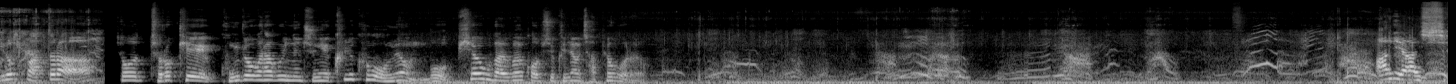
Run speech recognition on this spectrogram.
이럴 것 같더라. 저 저렇게 공격을 하고 있는 중에 클리커가 오면 뭐 피하고 말고 할 거 없이 그냥 잡혀버려요. 아니야 씨.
